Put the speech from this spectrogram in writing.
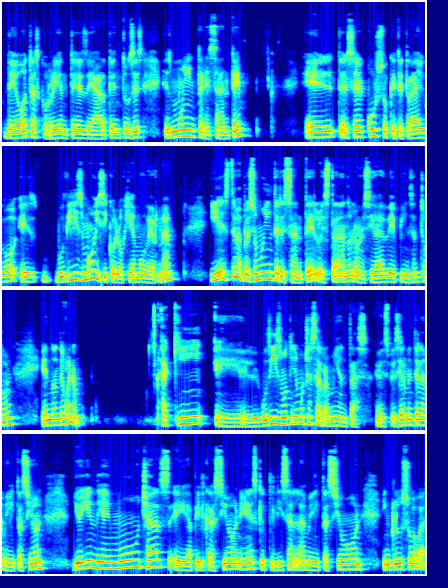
de otras corrientes de arte. Entonces, es muy interesante. El tercer curso que te traigo es Budismo y Psicología Moderna. Y este me pareció muy interesante, lo está dando la Universidad de Princeton, en donde, bueno, aquí eh, el budismo tiene muchas herramientas, especialmente la meditación, y hoy en día hay muchas eh, aplicaciones que utilizan la meditación, incluso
